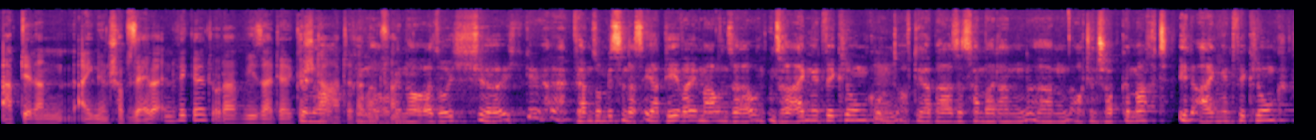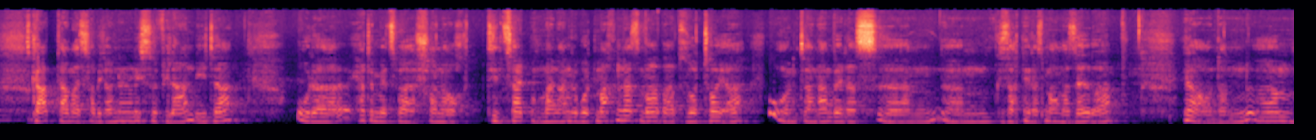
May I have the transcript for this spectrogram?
Habt ihr dann einen eigenen Shop selber entwickelt oder wie seid ihr genau, gestartet genau, am Anfang? Genau, also ich, äh, ich, wir haben so ein bisschen, das ERP war immer unser, unsere Eigenentwicklung mhm. und auf der Basis haben wir dann ähm, auch den Shop gemacht in Eigenentwicklung. Es gab damals, glaube ich, auch noch nicht so viele Anbieter. Oder ich hatte mir zwar schon auch den Zeitpunkt mein Angebot machen lassen, war aber absurd teuer. Und dann haben wir das ähm, ähm, gesagt, nee, das machen wir selber. Ja, und dann ähm,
